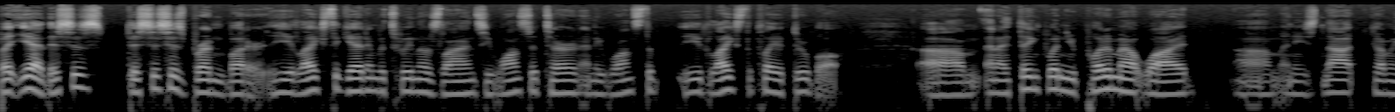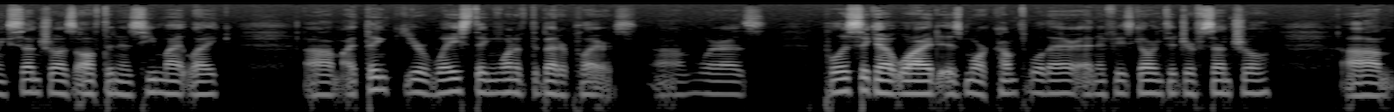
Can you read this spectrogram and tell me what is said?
but yeah, this is this is his bread and butter. He likes to get in between those lines. He wants to turn, and he wants to he likes to play a through ball. Um, and I think when you put him out wide, um, and he's not coming central as often as he might like, um, I think you're wasting one of the better players. Um, whereas Pulisic out wide is more comfortable there, and if he's going to drift central, um,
